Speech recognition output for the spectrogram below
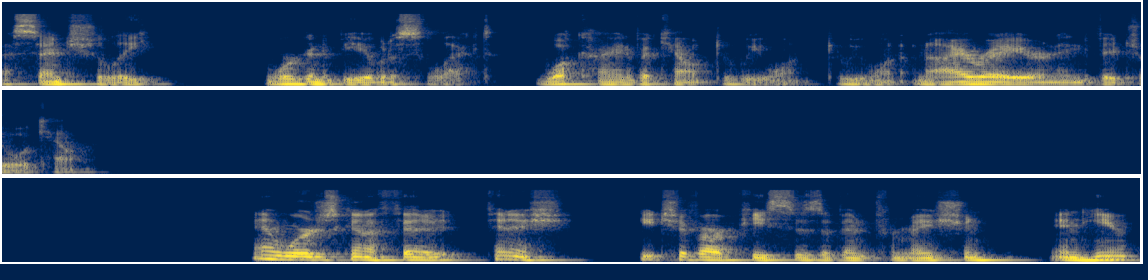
essentially, we're going to be able to select what kind of account do we want? Do we want an IRA or an individual account? And we're just going to fi finish each of our pieces of information in here,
